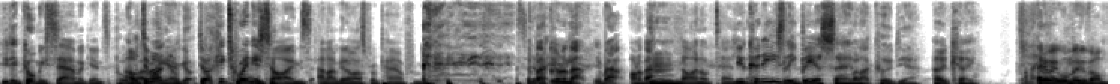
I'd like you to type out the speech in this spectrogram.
You did call me Sam against Paul. Oh, do I- reckon I've do I keep twenty times, and I'm going to ask for a pound from you. so about, you're on about you're about on about nine or ten. You now. could easily be a Sam. Well, I could, yeah. okay. Anyway, we'll move on.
